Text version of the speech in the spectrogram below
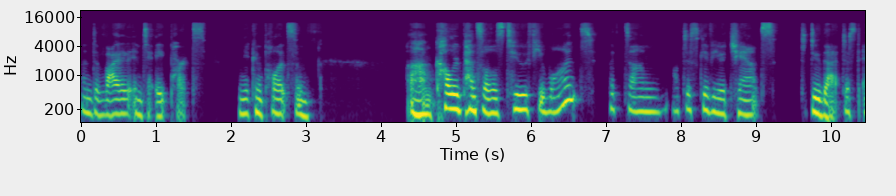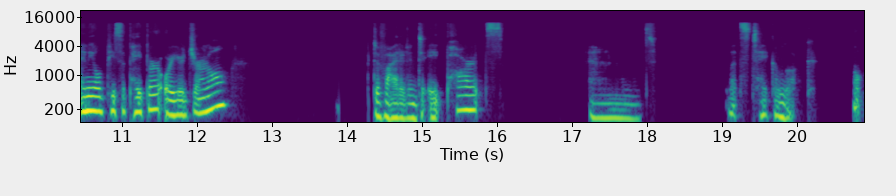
and divide it into eight parts. And you can pull out some um, colored pencils too if you want, but um, I'll just give you a chance to do that. Just any old piece of paper or your journal, divide it into eight parts. And let's take a look. Oh,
